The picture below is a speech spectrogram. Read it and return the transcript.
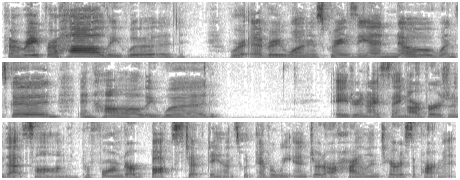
Hooray for Hollywood, where everyone is crazy and no one's good in Hollywood. Adrian and I sang our version of that song and performed our box step dance whenever we entered our Highland Terrace apartment.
